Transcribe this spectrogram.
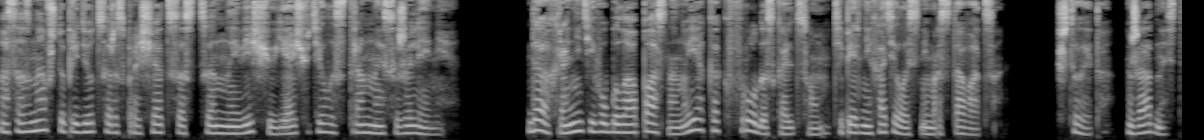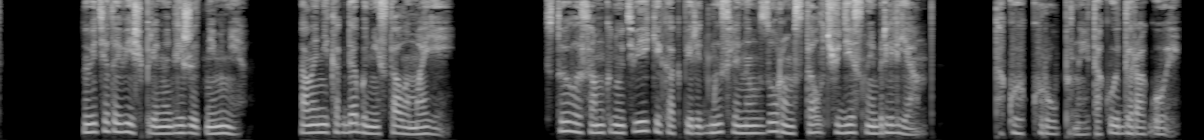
Осознав, что придется распрощаться с ценной вещью, я ощутила странное сожаление. Да, хранить его было опасно, но я как Фродо с кольцом, теперь не хотела с ним расставаться. Что это? Жадность? Но ведь эта вещь принадлежит не мне. Она никогда бы не стала моей. Стоило сомкнуть веки, как перед мысленным взором встал чудесный бриллиант. Такой крупный, такой дорогой.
